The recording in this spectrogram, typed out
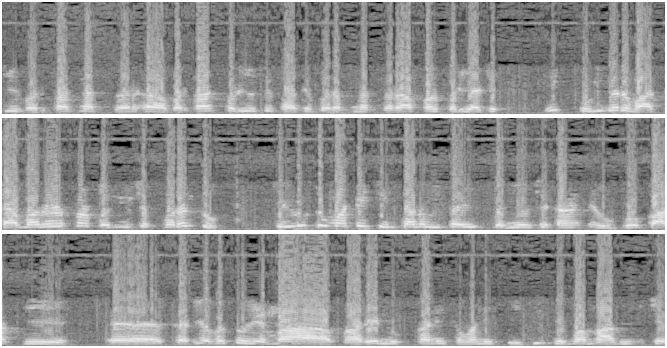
જે વરસાદના વરસાદ પડ્યો છે, સાથે બરફના કરા પણ પડ્યા છે. એક સુંદર વાતાવરણ પણ બન્યું છે. પરંતુ ખેડૂતો માટે ચિંતાનો વિષય બન્યો છે, કારણ કે ઊભો પાક જે કર્યો હતો, એમાં ભારે નુકસાની થવાની ભીતિ કહેવામાં આવી છે.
